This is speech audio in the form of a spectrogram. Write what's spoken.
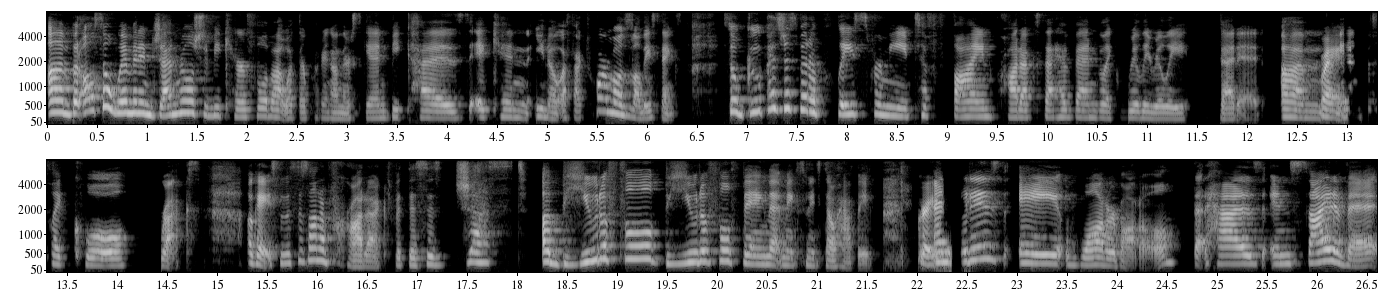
Um, but also women in general should be careful about what they're putting on their skin because it can, you know, affect hormones and all these things. So Goop has just been a place for me to find products that have been like really, really vetted. Um Right. and just like cool Rex. Okay, so this is not a product, but this is just a beautiful, beautiful thing that makes me so happy. Great. And it is a water bottle that has inside of it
